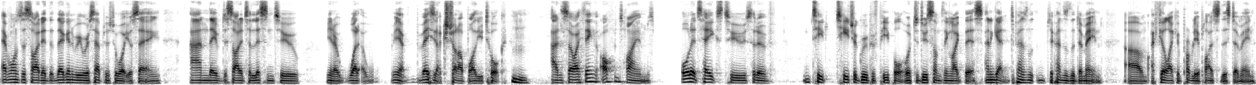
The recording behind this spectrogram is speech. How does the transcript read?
everyone's decided that they're going to be receptive to what you're saying and they've decided to listen to you know what yeah basically like shut up while you talk. And so I think oftentimes all it takes to sort of teach teach a group of people or to do something like this and again depends depends on the domain. Um, i feel like it probably applies to this domain.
